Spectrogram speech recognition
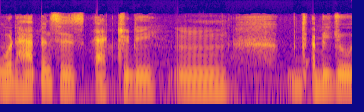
what happens is actually अभी जो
